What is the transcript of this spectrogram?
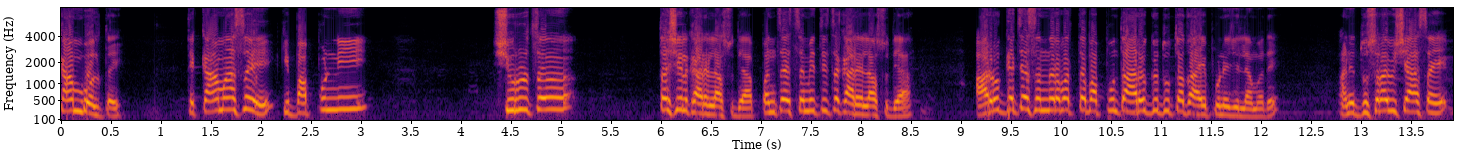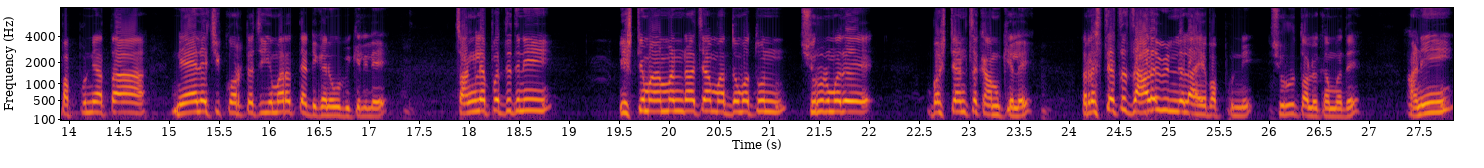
काम बोलतं आहे ते काम असं आहे की बापूंनी शिरूरचं तहसील कार्यालय असू द्या पंचायत समितीचं कार्यालय असू द्या आरोग्याच्या संदर्भात तर बापून तर आरोग्य दूतात आहे पुणे जिल्ह्यामध्ये. आणि दुसरा विषय असा आहे बापूंनी आता न्यायालयाची कोर्टाची इमारत त्या ठिकाणी उभी केलेली आहे. चांगल्या पद्धतीने इष्टी महामंडळाच्या माध्यमातून शिरूरमध्ये बसस्टँडचं काम केलं आहे रस्त्याचं जाळं विणलेलं आहे बापूंनी शिरूर तालुक्यामध्ये. आणि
